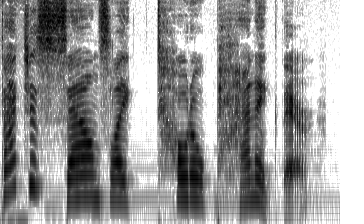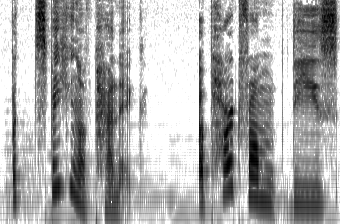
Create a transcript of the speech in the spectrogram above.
That just sounds like total panic there. But speaking of panic, apart from these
